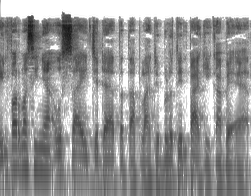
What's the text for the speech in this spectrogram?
Informasinya usai jeda tetaplah di Buletin Pagi KBR.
